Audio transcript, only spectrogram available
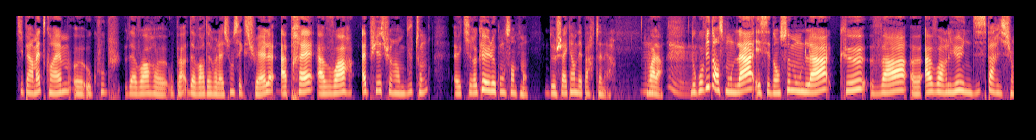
qui permettent quand même euh, au couple d'avoir euh, ou pas d'avoir des relations sexuelles après avoir appuyé sur un bouton euh, qui recueille le consentement de chacun des partenaires. Voilà. Hmm. Donc on vit dans ce monde-là et c'est dans ce monde-là que va avoir lieu une disparition.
